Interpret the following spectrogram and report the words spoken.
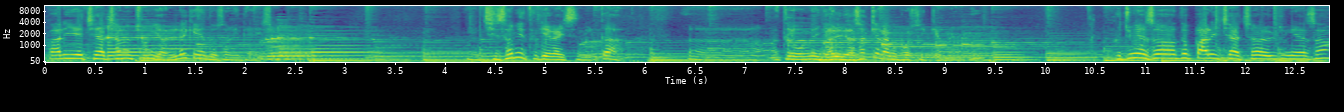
파리의 지하철은 총 14개의 노선이 되어 있습니다. 음, 지선이 두 개가 있으니까 어, 어떻게 보면 16개라고 볼 수 있겠네요. 그 중에서도 파리 지하철 중에서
